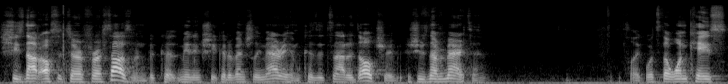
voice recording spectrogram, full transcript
she's not offered to her first husband, because meaning she could eventually marry him, because it's not adultery, because she was never married to him. It's like, what's the one case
